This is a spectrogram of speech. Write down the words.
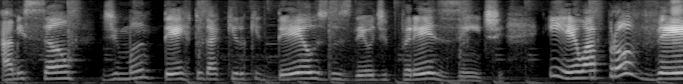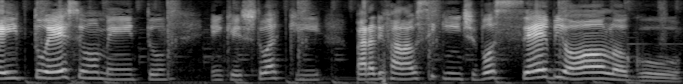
A missão de manter tudo aquilo que Deus nos deu de presente. E eu aproveito esse momento em que estou aqui para lhe falar o seguinte: você, biólogo,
